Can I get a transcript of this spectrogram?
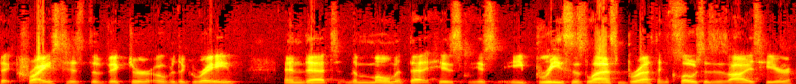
that Christ is the victor over the grave and that the moment that his his he breathes his last breath and closes his eyes here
